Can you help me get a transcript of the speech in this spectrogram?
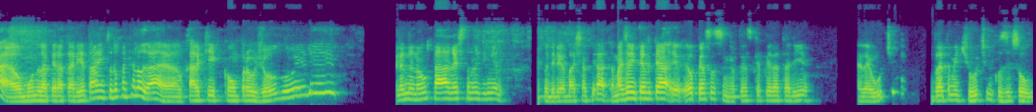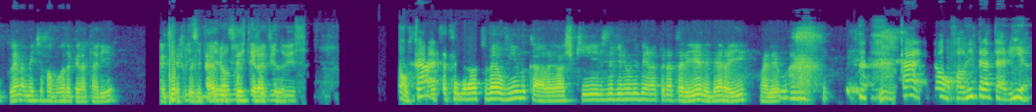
É, o mundo da pirataria tá em tudo quanto é lugar. É, o cara que compra o jogo, ele, querendo ou não, tá gastando dinheiro. Ele poderia baixar pirata. Mas eu entendo que a, eu, eu, penso assim, eu penso que a pirataria ela é útil, completamente útil, inclusive sou plenamente a favor da pirataria. A Polícia Federal não esteja ouvindo isso. Não, se a Federal estiver ouvindo, cara, eu acho que eles deveriam liberar a pirataria, libera aí, valeu. Cara, então, falando em pirataria,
